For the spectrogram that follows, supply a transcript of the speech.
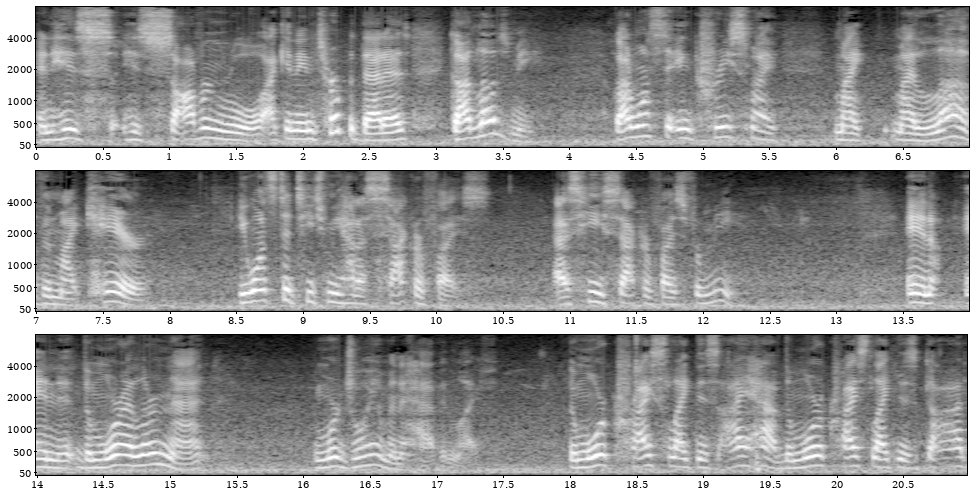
and his his sovereign rule. I can interpret that as God loves me. God wants to increase my, my, my love and my care. He wants to teach me how to sacrifice as He sacrificed for me. And, and the more I learn that, the more joy I'm going to have in life. The more Christ likeness I have, the more Christ likeness God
